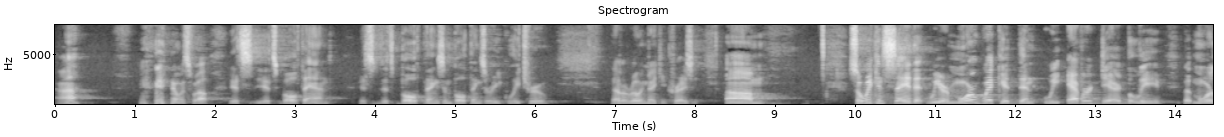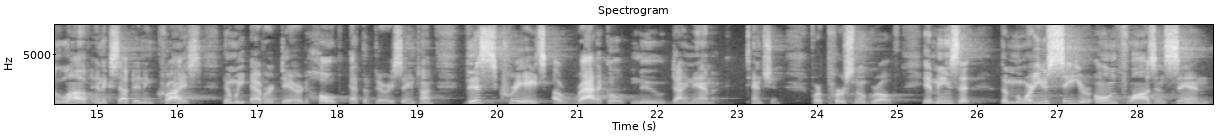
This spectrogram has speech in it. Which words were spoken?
huh? you know, it's, well, it's, it's both and. It's, it's both things, and both things are equally true. That'll really make you crazy. Um, so we can say that we are more wicked than we ever dared believe, but more loved and accepted in Christ than we ever dared hope at the very same time. This creates a radical new dynamic, tension, for personal growth. It means that the more you see your own flaws and sin,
